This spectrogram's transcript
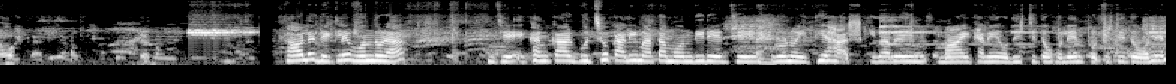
নমস্কার। তাহলে দেখলে বন্ধুরা যে এখানকার গুচ্ছ কালী মাতা মন্দিরের যে পুরনো ইতিহাস, কীভাবে মা এখানে অধিষ্ঠিত হলেন, প্রতিষ্ঠিত হলেন,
